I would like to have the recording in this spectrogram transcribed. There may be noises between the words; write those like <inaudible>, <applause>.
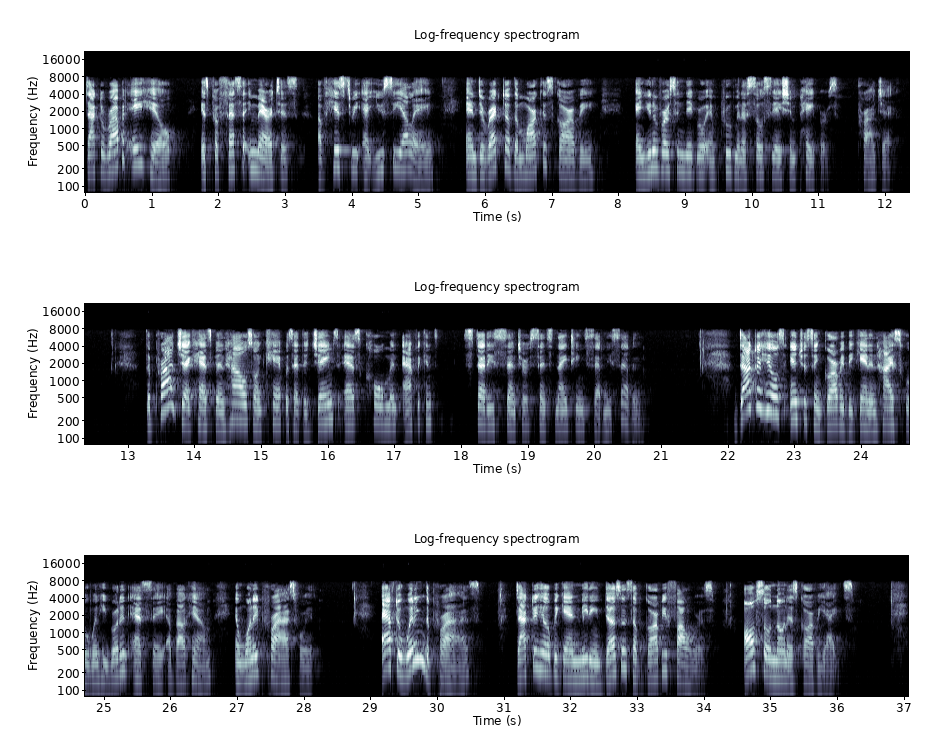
Dr. Robert A. Hill is Professor Emeritus of History at UCLA and Director of the Marcus Garvey and Universal Negro Improvement Association Papers Project. The project has been housed on campus at the James S. Coleman African Studies Center since 1977. Dr. Hill's interest in Garvey began in high school when he wrote an essay about him and won a prize for it. After winning the prize, Dr. Hill began meeting dozens of Garvey followers, also known as Garveyites.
